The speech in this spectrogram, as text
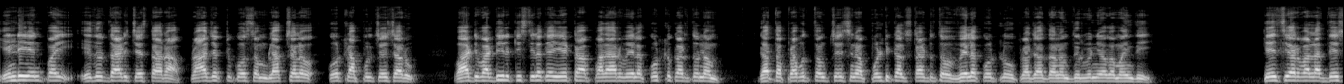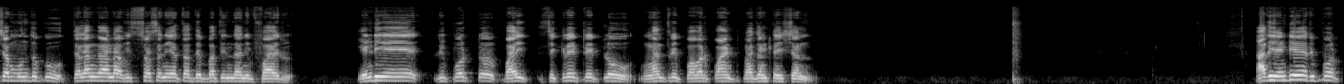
ఎన్డీఎన్పై ఎదురుదాడి చేస్తారా? ప్రాజెక్టు కోసం లక్షల కోట్ల అప్పులు చేశారు. వాటి వడ్డీలు కిస్తీలకే ఏటా పదహారు వేల కోట్లు కడుతున్నాం. గత ప్రభుత్వం చేసిన పొలిటికల్ స్టంట్తో వేల కోట్లు ప్రజాధనం దుర్వినియోగమైంది. కేసీఆర్ వల్ల దేశం ముందుకు తెలంగాణ విశ్వసనీయత దెబ్బతిందని ఫైర్ ఎన్డీఏ రిపోర్ట్ బై సెక్రటరియట్లో మంత్రి పవర్ పాయింట్ ప్రజెంటేషన్. అది ఎన్డీఏ రిపోర్ట్.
